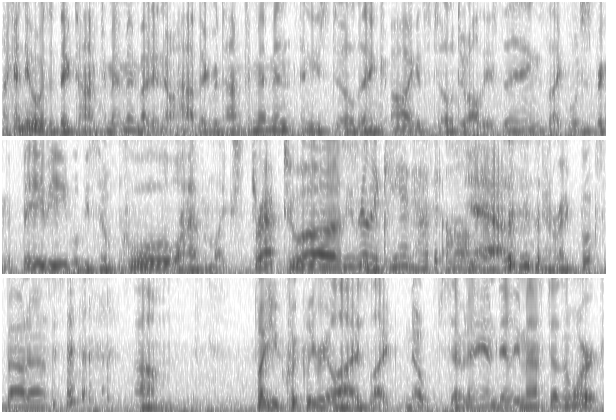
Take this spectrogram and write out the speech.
like i knew it was a big time commitment but i didn't know how big of a time commitment. And you still think oh i could still do all these things. Like we'll just bring the baby. We'll be so cool. We'll have him like strapped to us We really and- can have it all. yeah. We're gonna write books about us. Um, but you quickly realize like nope 7 a.m daily mass doesn't work.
